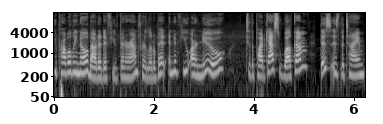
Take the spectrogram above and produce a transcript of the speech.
You probably know about it if you've been around for a little bit. And if you are new to the podcast, welcome. This is the time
